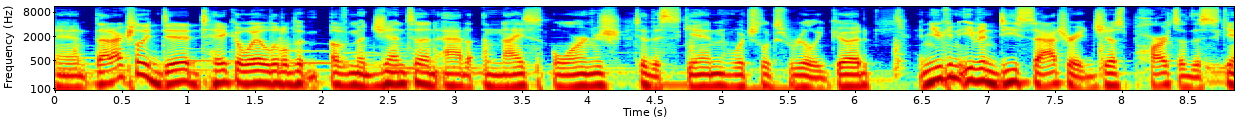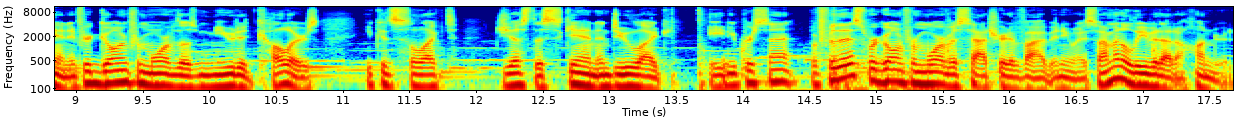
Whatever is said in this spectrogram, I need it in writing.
And that actually did take away a little bit of magenta and add a nice orange to the skin, which looks really good. And you can even desaturate just parts of the skin. If you're going for more of those muted colors, you could select just the skin and do like 80%. But for this, we're going for more of a saturated vibe anyway, so I'm gonna leave it at 100.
